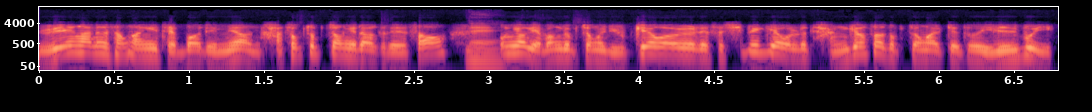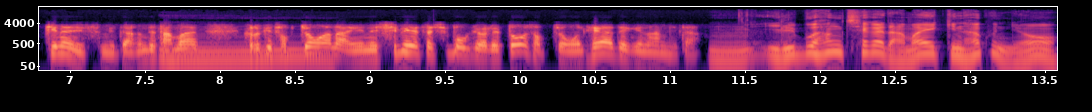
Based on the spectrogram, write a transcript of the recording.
유행하는 상황이 돼버리면 가속 접종이라 그래서 네. 홍역 예방 접종을 6개월에서 12개월로 당겨서 접종할 때도 일부 있기는 있습니다. 근데 다만 음. 그렇게 접종한 아이는 12에서 15개월에 또 접종을 해야 되긴 합니다. 음, 일부 항체가 남아 있긴 하군요.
